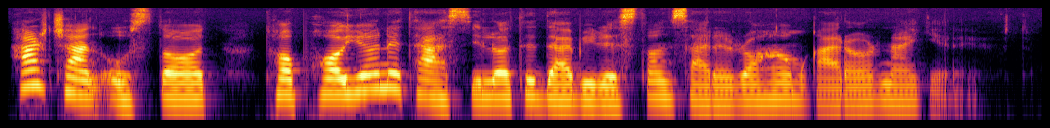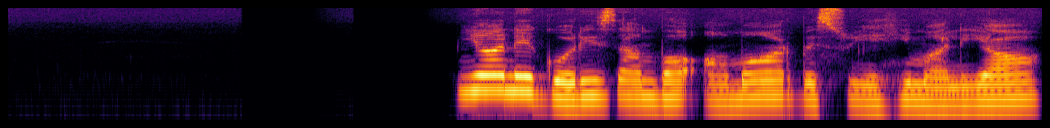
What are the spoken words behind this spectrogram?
هرچند استاد تا پایان تحصیلات دبیرستان سر راهم قرار نگرفت. میان گریزم با آمار به سوی هیمالیا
